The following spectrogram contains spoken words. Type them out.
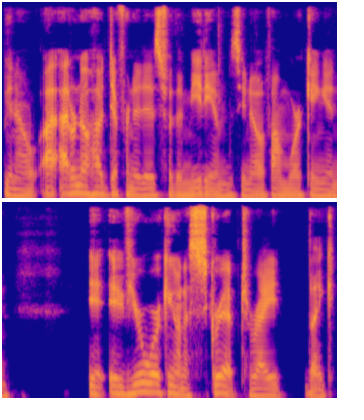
you know I, I don't know how different it is for the mediums. You know, if I'm working in if you're working on a script, right? Like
